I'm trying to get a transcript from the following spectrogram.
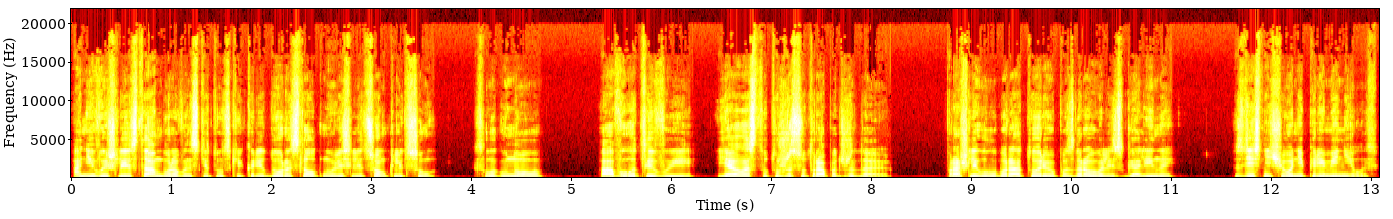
Они вышли из тамбура в институтский коридор и столкнулись лицом к лицу с Лагуновым, «А вот и вы. Я вас тут уже с утра поджидаю». Прошли в лабораторию, поздоровались с Галиной. Здесь ничего не переменилось.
